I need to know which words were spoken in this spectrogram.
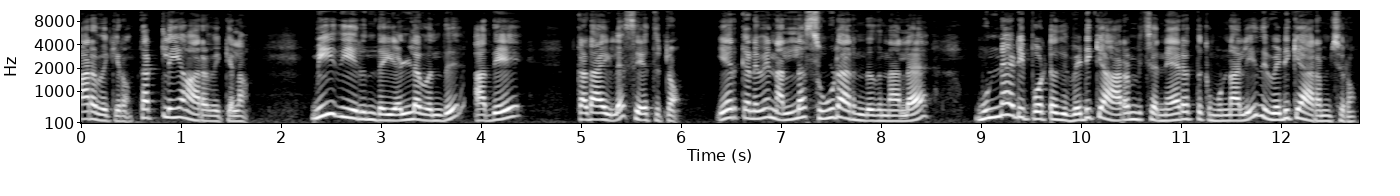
ஆற வைக்கிறோம். தட்டிலையும் ஆற வைக்கலாம். மீதி இருந்த எள்ளை வந்து அதே கடாயில் சேர்த்துட்டோம். ஏற்கனவே நல்லா சூடாக இருந்ததுனால முன்னாடி போட்டது வெடிக்க ஆரம்பித்த நேரத்துக்கு முன்னாலே இது வெடிக்க ஆரம்பிச்சிடும்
